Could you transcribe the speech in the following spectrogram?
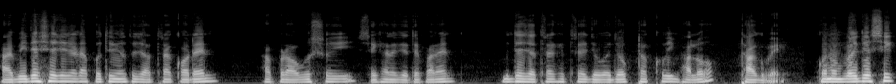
আর বিদেশে যারা প্রতিনিয়ত যাত্রা করেন, আপনারা অবশ্যই সেখানে যেতে পারেন। বিদেশ যাত্রার ক্ষেত্রে যোগাযোগটা খুবই ভালো থাকবে। কোনো বৈদেশিক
